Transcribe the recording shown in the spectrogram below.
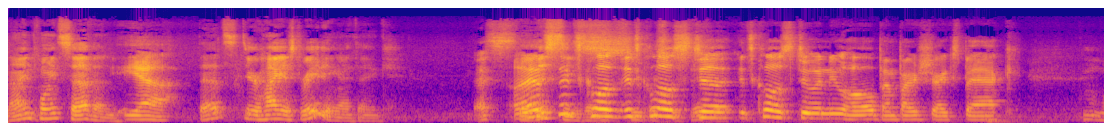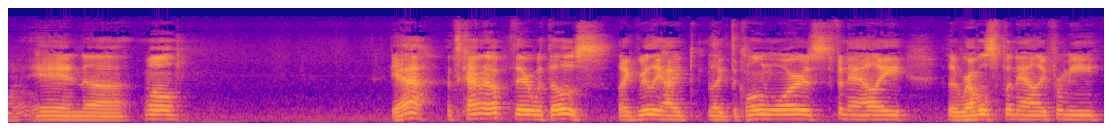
Nine point seven. Yeah, That's your highest rating, I think. That's For this it's, it's close. It's close specific. to. It's close to a New Hope. Empire Strikes Back, Wow. and uh, well, yeah, it's kind of up there with those. Like really high, like the Clone Wars finale, the Rebels finale for me.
